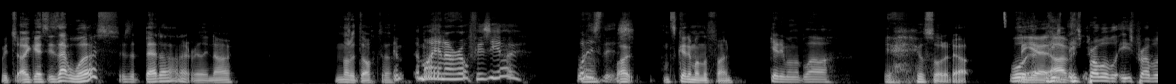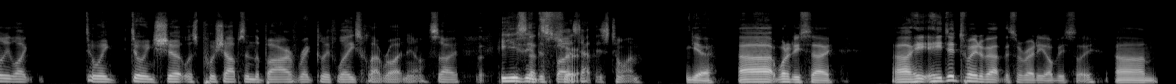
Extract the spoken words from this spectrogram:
which I guess is that worse? Is it better? I don't really know. I'm not a doctor. Am, am I NRL physio? What No, is this? like, let's get him on the phone. Get him on the blower. Yeah, he'll sort it out. Well, yeah, he's, he's probably he's probably like doing doing shirtless push ups in the bar of Redcliffe Leagues Club right now. So he is indisposed true. at this time. Yeah. Uh, what did he say? Uh, he he did tweet about this already. Obviously, um,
